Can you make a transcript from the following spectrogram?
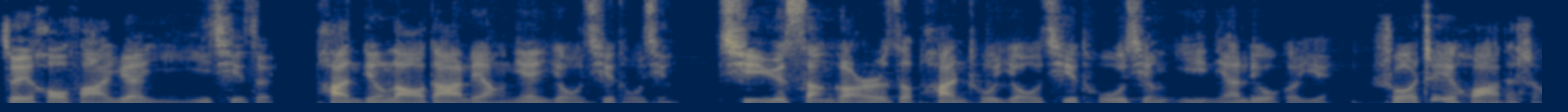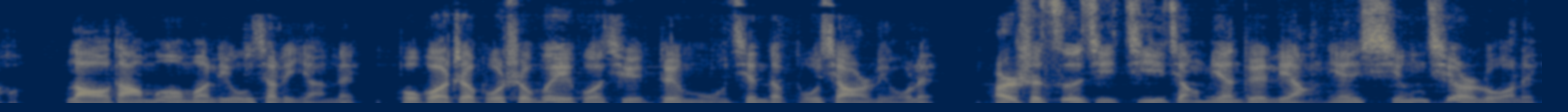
最后，法院以遗弃罪判定老大两年有期徒刑，其余三个儿子判处有期徒刑一年六个月。说这话的时候，老大默默流下了眼泪。不过，这不是为过去对母亲的不孝而流泪，而是自己即将面对两年刑期而落泪。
